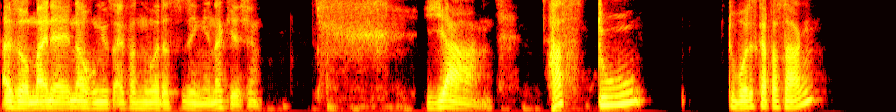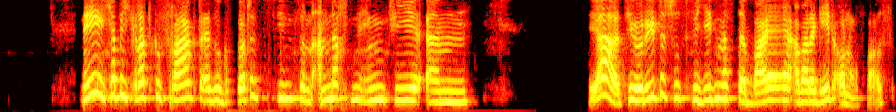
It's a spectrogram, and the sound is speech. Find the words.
Also meine Erinnerung ist einfach nur das Singen in der Kirche. Ja, hast du, du wolltest gerade was sagen? Nee, ich habe mich gerade gefragt, also Gottesdienst und Andachten irgendwie, ähm, ja, theoretisch ist für jeden was dabei, aber da geht auch noch was.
